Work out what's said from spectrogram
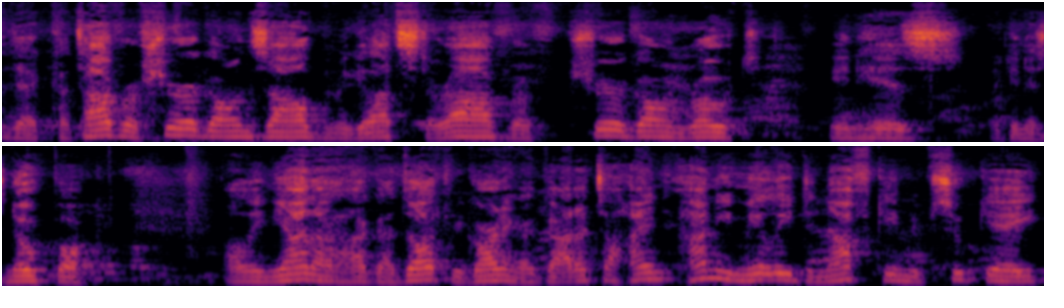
that Katav Rav Shrira Zal b'Megillat Starav, wrote in his, like in his notebook, Alinyana Hagadot regarding Agadata, Hani Mili Dinafki Mipsuke,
